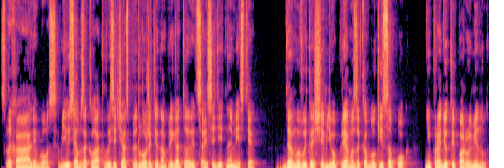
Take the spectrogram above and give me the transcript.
«Слыхали, босс, бьюсь об заклад, вы сейчас предложите нам приготовиться и сидеть на месте. Да мы вытащим его прямо за каблуки сапог, не пройдет и пару минут.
